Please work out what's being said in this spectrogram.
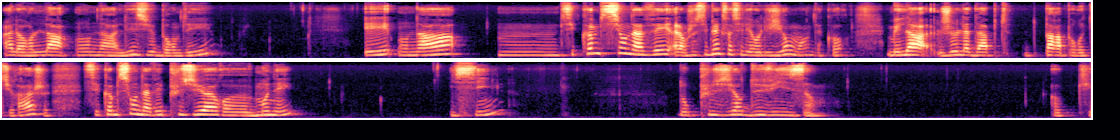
Alors là, on a les yeux bandés. Et on a... Hum, c'est comme si on avait... Alors, je sais bien que ça, c'est les religions, hein, d'accord Mais là, je l'adapte par rapport au tirage. C'est comme si on avait plusieurs euh, monnaies ici. Donc plusieurs devises. Ok.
